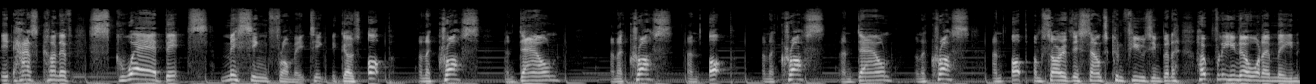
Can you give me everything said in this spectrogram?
It has kind of square bits missing from it. It, it goes up and across and down and across and up and across and down and across and up. I'm sorry if this sounds confusing, but hopefully you know what I mean.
